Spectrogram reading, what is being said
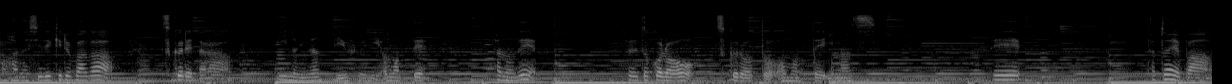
お話しできる場が作れたらいいのになっていうふうに思ってたのでそういうところを作ろうと思っています。で例えば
